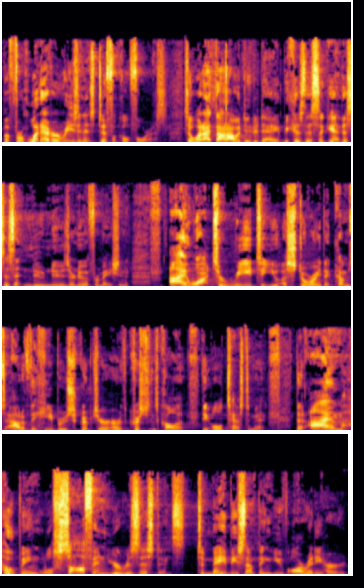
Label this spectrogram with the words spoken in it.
But for whatever reason, it's difficult for us. So, what I thought I would do today, because this, again, this isn't new news or new information, I want to read to you a story that comes out of the Hebrew scripture, or Christians call it the Old Testament, that I'm hoping will soften your resistance to maybe something you've already heard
